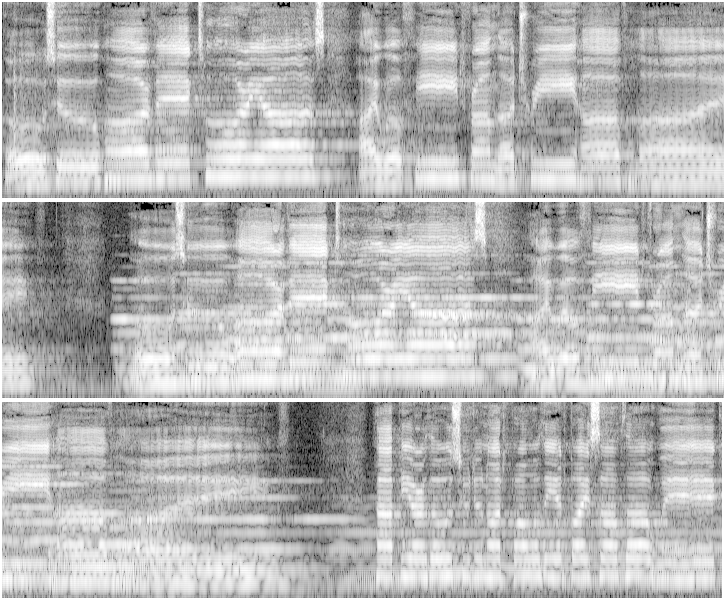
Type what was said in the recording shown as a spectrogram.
Those who are victorious I will feed from the tree of life. Those who are victorious, I will feed from the tree of life. Happy are those who do not follow the advice of the wicked,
